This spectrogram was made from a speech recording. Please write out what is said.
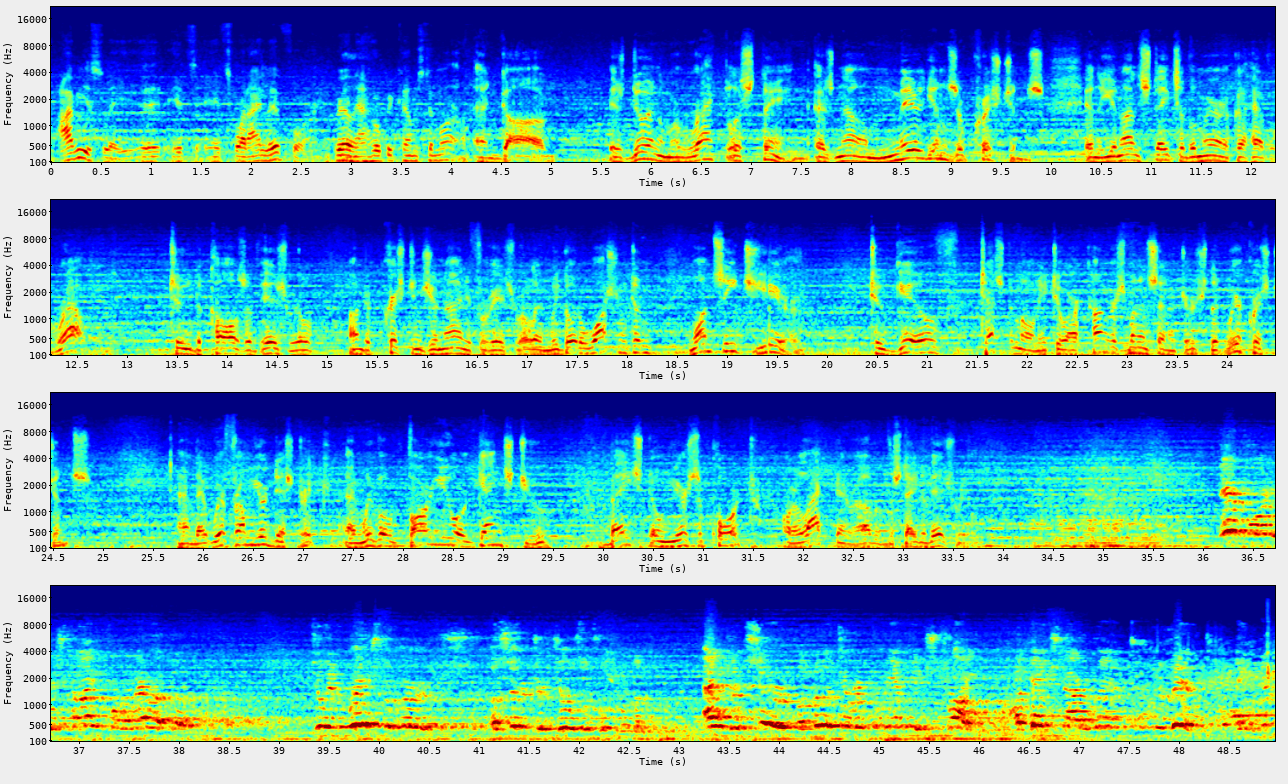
Obviously, it, it's, it's what I live for. Really? And I hope it comes tomorrow. And God is doing a miraculous thing as now millions of Christians in the United States of America have rallied to the cause of Israel under Christians United for Israel, and we go to Washington once each year to give testimony to our congressmen and senators that we're Christians and that we're from your district and we vote for you or against you based on your support or lack thereof of the state of Israel. Therefore, it is time for America to embrace the words of Senator Joseph Lieberman and consider a military preemptive strike against our land to prevent a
